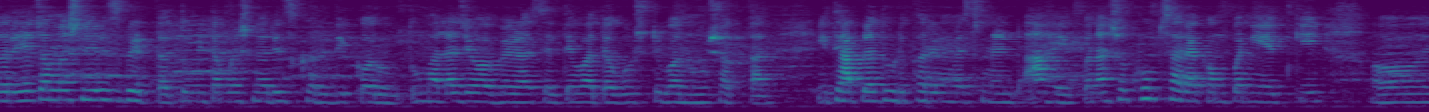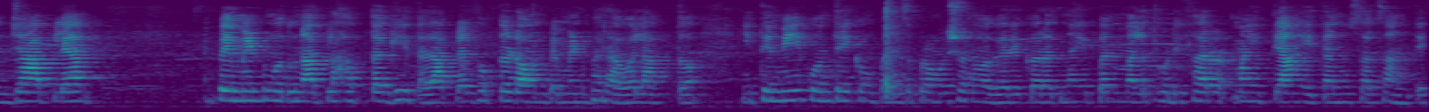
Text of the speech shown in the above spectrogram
तर ह्याच्या मशिनरीज भेटतात. तुम्ही त्या मशिनरीज खरेदी करून तुम्हाला जेव्हा वेळ असेल तेव्हा त्या गोष्टी बनवू शकतात. इथे आपल्या थोडीफार इन्व्हेस्टमेंट आहे. पण अशा खूप साऱ्या कंपनी आहेत की ज्या आपल्या पेमेंटमधून आपला हप्ता घेतात. आपल्याला फक्त डाऊन पेमेंट भरावं लागतं. इथे मी कोणत्याही कंपनीचं प्रमोशन वगैरे करत नाही पण मला थोडीफार माहिती आहे त्यानुसार सांगते.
